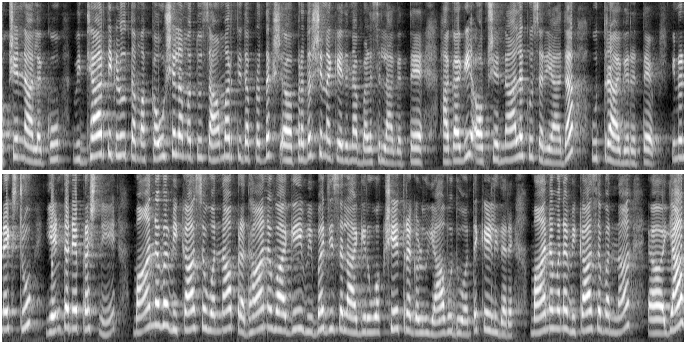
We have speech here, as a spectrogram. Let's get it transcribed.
ಆಪ್ಷನ್ ನಾಲ್ಕು, ವಿದ್ಯಾರ್ಥಿಗಳು ತಮ್ಮ ಕೌಶಲ ಮತ್ತು ಸಾಮರ್ಥ್ಯದ ಪ್ರದಕ್ಷ ಪ್ರದರ್ಶನಕ್ಕೆ ಇದನ್ನು ಬಳಸಲಾಗುತ್ತೆ. ಹಾಗಾಗಿ ಆಪ್ಷನ್ ನಾಲ್ಕು ಸರಿಯಾದ ಉತ್ತರ ಆಗಿರುತ್ತೆ. ಇನ್ನು ನೆಕ್ಸ್ಟು, ಎಂಟನೇ ಪ್ರಶ್ನೆ, ಮಾನವ ವಿಕಾಸವನ್ನು ಪ್ರಧಾನವಾಗಿ ವಿಭಜಿಸಲಾಗಿರುವ ಕ್ಷೇತ್ರಗಳು ಯಾವುದು ಅಂತ ಕೇಳಿದ್ದಾರೆ. ಮಾನವನ ವಿಕಾಸವನ್ನು ಯಾವ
